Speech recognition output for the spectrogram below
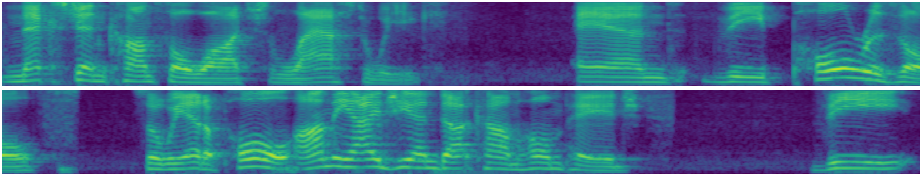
Next Gen Console Watch last week, and the poll results. So we had a poll on the IGN.com homepage. The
